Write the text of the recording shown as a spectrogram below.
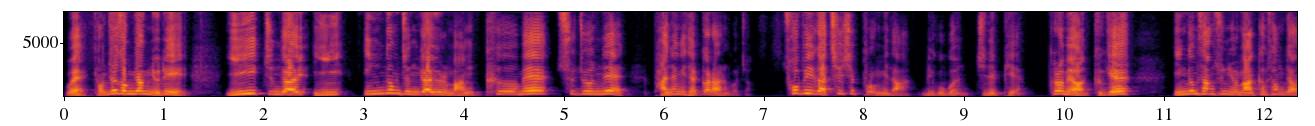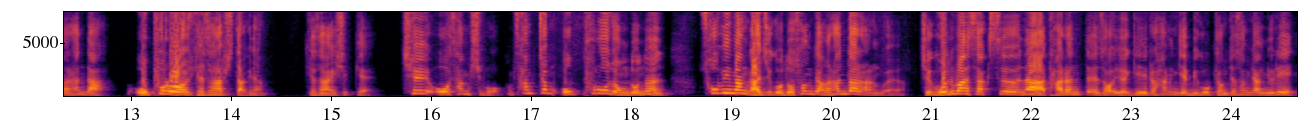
왜? 경제 성장률이 이익 증가, 이 임금 증가율만큼의 수준에 반영이 될 거라는 거죠. 소비가 70%입니다. 미국은 GDP에. 그러면 그게 임금 상승률만큼 성장을 한다. 5%로 계산합시다. 그냥 계산하기 쉽게. 7, 5, 35. 그럼 3.5% 정도는 소비만 가지고도 성장을 한다라는 거예요. 지금 골드만삭스나 다른 데서 얘기를 하는 게 미국 경제 성장률이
